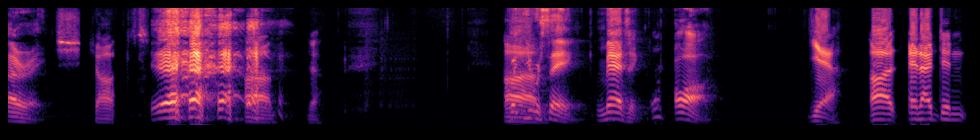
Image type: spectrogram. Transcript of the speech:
All right. Shucks. but Um, yeah. you Um, were saying magic, awe. Yeah. Uh, and I didn't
